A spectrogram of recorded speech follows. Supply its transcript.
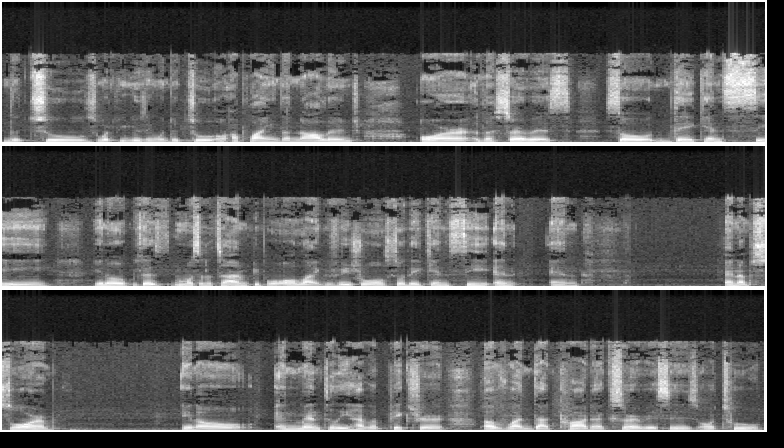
the tools, what you're using with the tool, or applying the knowledge or the service, so they can see, you know, because most of the time people are like visual, so they can see and and and absorb, you know, and mentally have a picture of what that product, services, or tool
